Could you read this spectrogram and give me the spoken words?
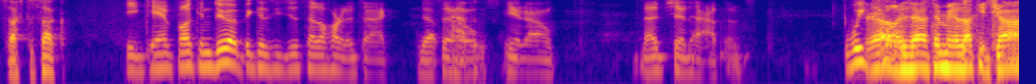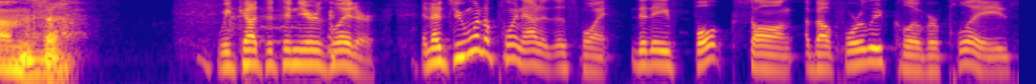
Sucks to suck. he can't fucking do it because he just had a heart attack. Yeah, so happens. you know that shit happens. We They're always after me, Lucky Charms. we cut to ten years later, and I do want to point out at this point that a folk song about four leaf clover plays.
